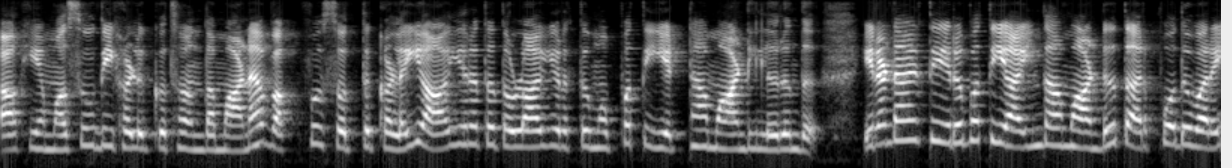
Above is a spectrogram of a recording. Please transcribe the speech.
ஆகிய மசூதிகளுக்கு சொந்தமான வக்ஃபு சொத்துக்களை ஆயிரத்து தொள்ளாயிரத்து முப்பத்தி எட்டாம் ஆண்டிலிருந்து இரண்டாயிரத்தி இருபத்தி ஐந்தாம் ஆண்டு தற்போது வரை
